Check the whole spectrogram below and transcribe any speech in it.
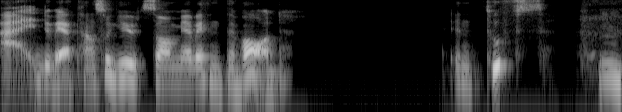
Nej, du vet, han såg ut som, jag vet inte vad. En tufs. Mm.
